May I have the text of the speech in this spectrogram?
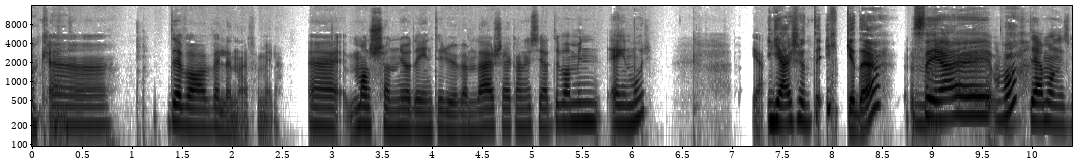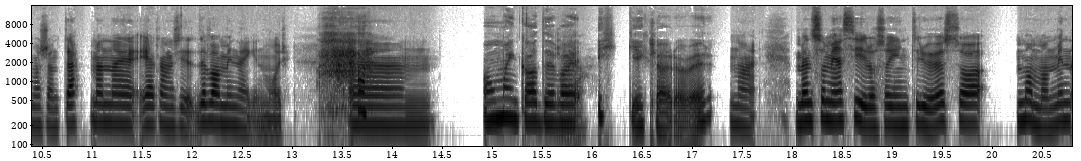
Okay. Eh, det var veldig nær familie. Eh, man skjønner jo det intervjuet hvem det er, så jeg kan jo si at det var min egen mor. Jeg skjønte ikke det, så Nei. jeg Hva? Det er mange som har skjønt det, men eh, jeg kan jo si det. Det var min egen mor. Eh, Oh my god, det var Ja. jeg ikke klar over. nei. Men som jeg sier også i intervjuet, så mammaen min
